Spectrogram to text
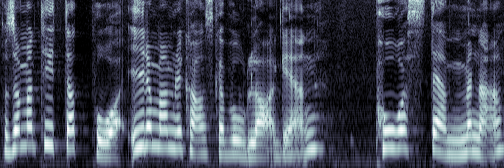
Och så har man tittat på, i de amerikanska bolagen, på stämmorna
